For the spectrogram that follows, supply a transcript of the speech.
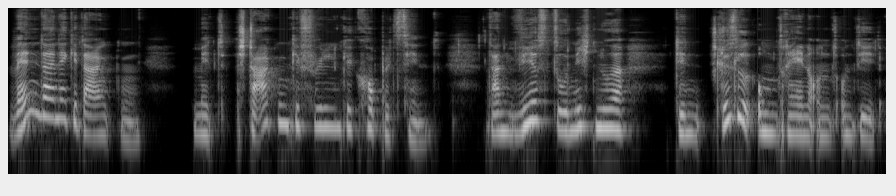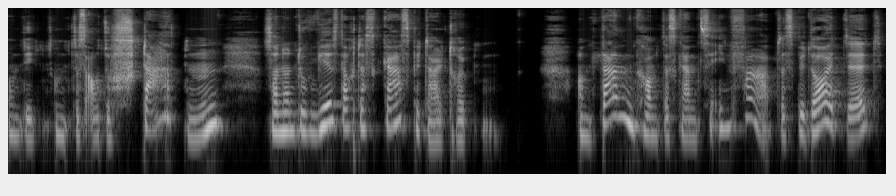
Wenn deine Gedanken mit starken Gefühlen gekoppelt sind, dann wirst du nicht nur den Schlüssel umdrehen und, und, die, und, die, und das Auto starten, sondern du wirst auch das Gaspedal drücken. Und dann kommt das Ganze in Fahrt. Das bedeutet,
